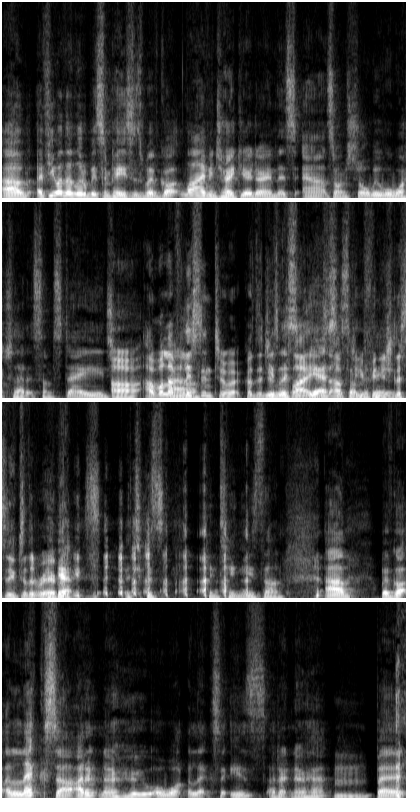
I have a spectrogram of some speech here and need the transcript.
um, a few other little bits and pieces. We've got live in Tokyo Dome that's out, so I'm sure we will watch that at some stage. Oh, I will have listened to it because it just listen- plays yes, after you finish thing. listening to the yeah, rarities. it just continues on. Um, we've got Alexa. I don't know who or what Alexa is. I don't know her, Mm. but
